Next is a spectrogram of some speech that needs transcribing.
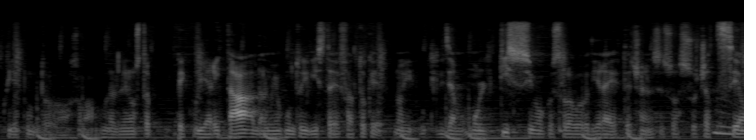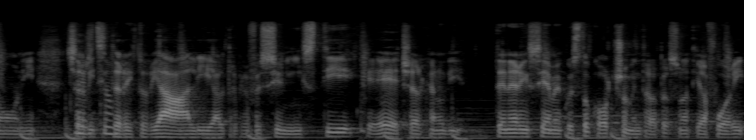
quindi appunto insomma, una delle nostre peculiarità dal mio punto di vista è il fatto che noi utilizziamo moltissimo questo lavoro di rete, cioè nel senso associazioni, mm. servizi certo. territoriali, altri professionisti che cercano di tenere insieme questo coccio mentre la persona tira fuori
